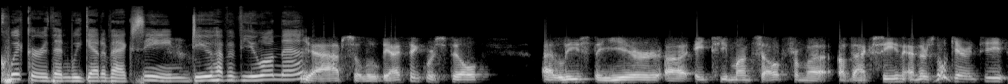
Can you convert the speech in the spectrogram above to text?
quicker than we get a vaccine. Do you have a view on that? Yeah, absolutely. I think we're still at least a year, uh, 18 months out from a, a, vaccine, and there's no guarantee.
